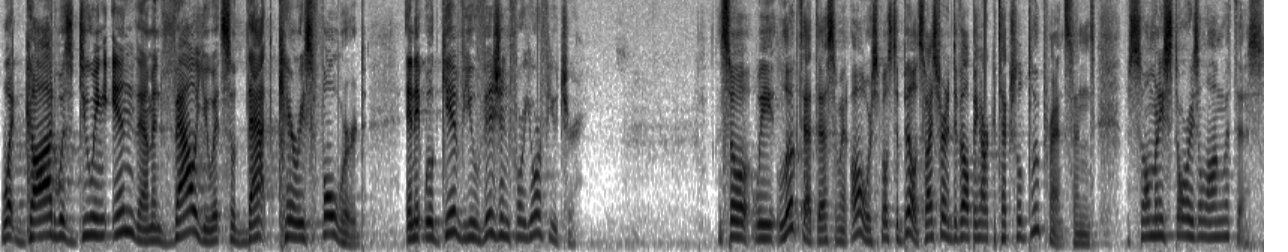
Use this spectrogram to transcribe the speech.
what God was doing in them and value it so that carries forward and it will give you vision for your future. And so we looked at this and went, oh, we're supposed to build. So I started developing architectural blueprints, and there's so many stories along with this.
